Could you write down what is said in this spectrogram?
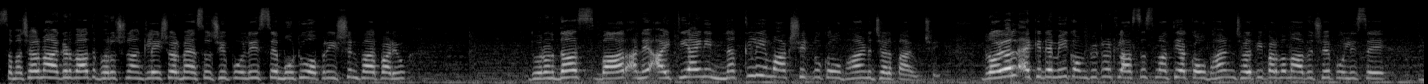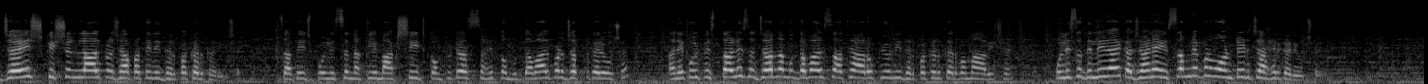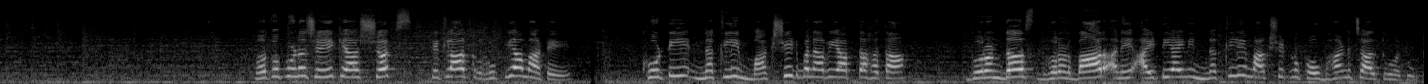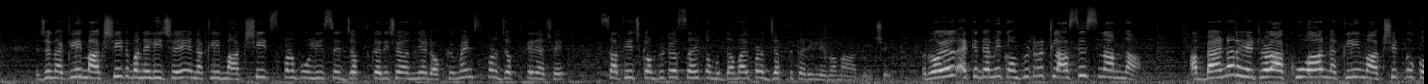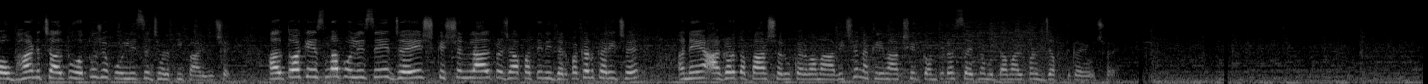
સમાચારમાં આગળ વાત, ભરૂચના અંકલેશ્વરમાં એસઓજી પોલીસે મોટું ઓપરેશન પાર પાડ્યું. ધોરણ દસ, બાર અને આઈટીઆઈની નકલી માર્કશીટનું કૌભાંડ ઝડપાયું છે. રોયલ એકેડેમી કોમ્પ્યુટર ક્લાસીસમાંથી આ કૌભાંડ ઝડપી પાડવામાં આવ્યું છે. પોલીસે જયેશ કિશનલાલ પ્રજાપતિની ધરપકડ કરી છે. સાથે જ પોલીસે નકલી માર્કશીટ, કોમ્પ્યુટર સહિતનો મુદ્દામાલ પણ જપ્ત કર્યો છે અને કુલ પિસ્તાળીસ હજારના મુદ્દામાલ સાથે આરોપીઓની ધરપકડ કરવામાં આવી છે. પોલીસે દિલ્હીના એક અજાણ્યા ઇસમને પણ વોન્ટેડ જાહેર કર્યો છે. મહત્વપૂર્ણ છે કે આ શખ્સ કેટલાક રૂપિયા માટે ખોટી નકલી માર્કશીટ બનાવી આપતા હતા. ધોરણ દસ, ધોરણ બાર અને આઈટીઆઈની નકલી માર્કશીટનું કૌભાંડ ચાલતું હતું. જે નકલી માર્કશીટ બનેલી છે, એ નકલી માર્કશીટ્સ પણ પોલીસે જપ્ત કરી છે, અન્ય ડોક્યુમેન્ટ્સ પણ જપ્ત કર્યા છે. સાથે જ કોમ્પ્યુટર સહિતનો મુદ્દામાલ પણ જપ્ત કરી લેવામાં આવ્યો છે. રોયલ એકેડેમી કોમ્પ્યુટર ક્લાસીસ નામના આ બેનર હેઠળ આખું આ નકલી માર્કશીટનું કૌભાંડ ચાલતું હતું જે પોલીસે ઝડપી પાડ્યું છે. હાલ તો આ કેસમાં પોલીસે જયેશ કિશનલાલ પ્રજાપતિની ધરપકડ કરી છે અને આગળ તપાસ શરૂ કરવામાં આવી છે. નકલી માર્કશીટ કોમ્પ્યુટર સહિતનો મુદ્દામાલ પણ જપ્ત કર્યો છે.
